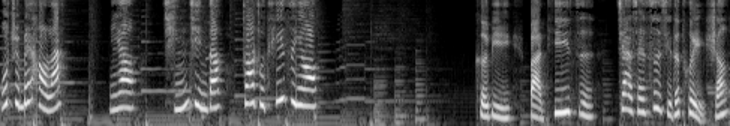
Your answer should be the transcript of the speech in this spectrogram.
我准备好啦，你要紧紧的抓住梯子哟。”可比把梯子架在自己的腿上，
